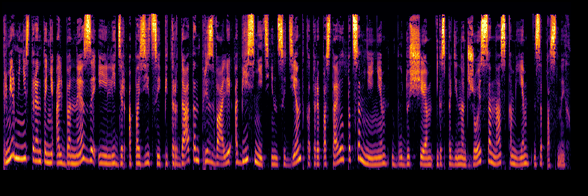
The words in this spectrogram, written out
Премьер-министр Энтони Альбанезе и лидер оппозиции Питер Даттон призвали объяснить инцидент, который поставил под сомнение будущее господина Джойса на скамье запасных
